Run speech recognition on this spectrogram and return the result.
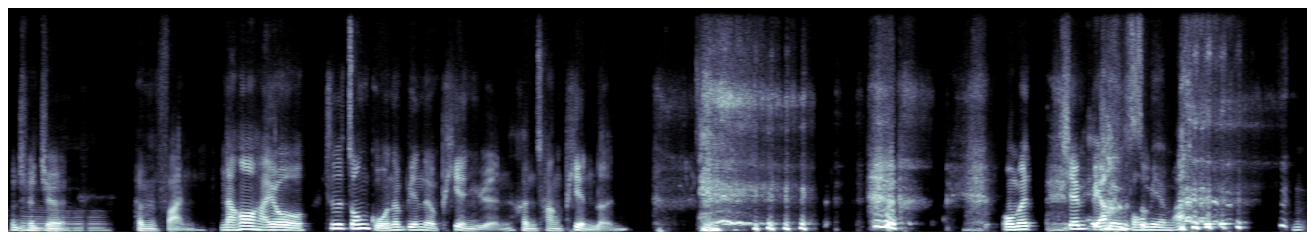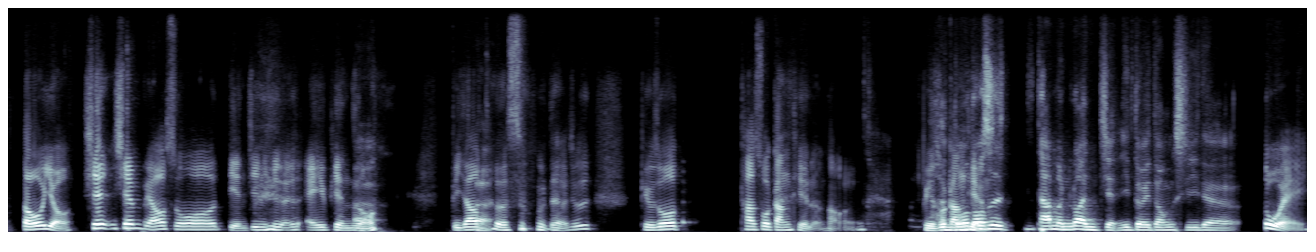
我就觉得很烦。然后还有就是中国那边的片源很常骗人。我们先不要封面吗？都有，先先不要说点进去的是 A 片这种呃比较呃特殊的，就是比如说他说钢铁人好了，比如说很多都钢铁人，是他们乱剪一堆东西的对，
